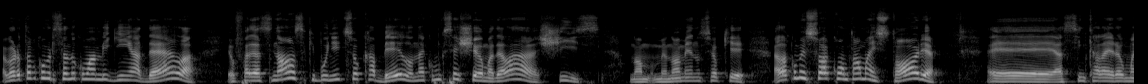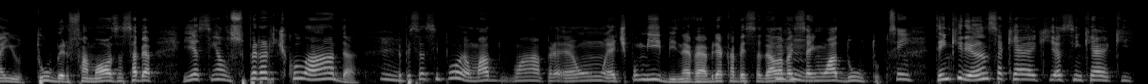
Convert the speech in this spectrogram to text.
Agora eu tava conversando com uma amiguinha dela. Eu falei assim: Nossa, que bonito seu cabelo, né? Como que você chama? Dela, ah, X. O nome- meu nome é não sei o quê. Ela começou a contar uma história. é, assim que ela era uma youtuber famosa, sabe? E assim, ela super articulada. Eu pensei assim, pô, é uma, uma- é um é tipo MIB, né? Vai abrir a cabeça dela, vai sair um adulto. Sim. Tem criança que é que assim que é que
